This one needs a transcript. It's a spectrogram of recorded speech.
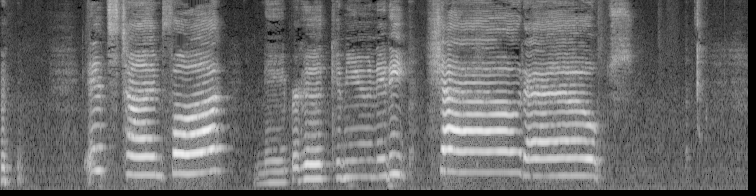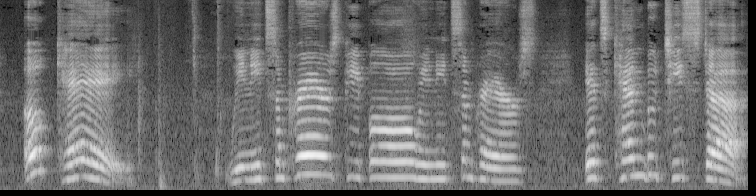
get. It's time for neighborhood community shout outs. Okay. We need some prayers, people. We need some prayers. It's Ken Bautista.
